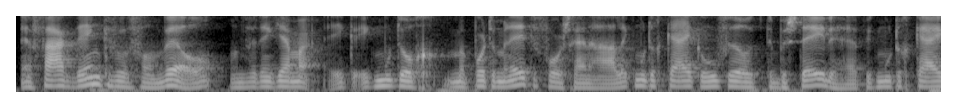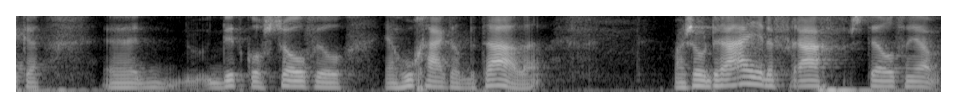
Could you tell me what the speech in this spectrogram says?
En vaak denken we van wel, want we denken, ja, maar ik, ik moet toch mijn portemonnee tevoorschijn halen. Ik moet toch kijken hoeveel ik te besteden heb. Ik moet toch kijken, uh, dit kost zoveel, ja, hoe ga ik dat betalen? Maar zodra je de vraag stelt van ja,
